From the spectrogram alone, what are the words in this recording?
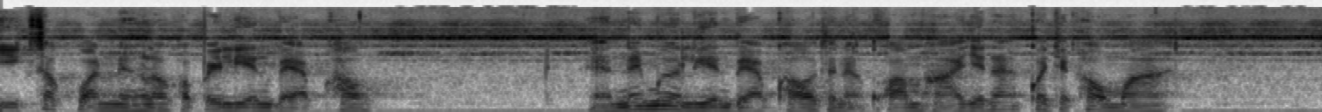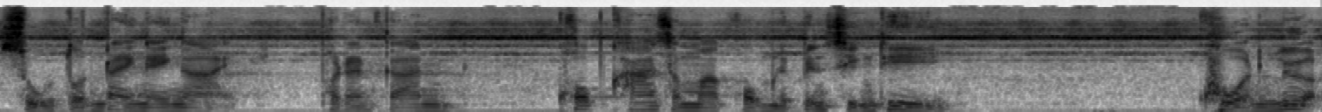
อีกสักวันหนึ่งเราก็ไปเรียนแบบเขา ในเมื่อเรียนแบบเขาแต่นะความหายนะก็จะเข้ามาสู่ตนได้ง่ายๆ เพราะนั้นการคบค้าสมาคมเนี่ยเป็นสิ่งที่ควรเลือก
